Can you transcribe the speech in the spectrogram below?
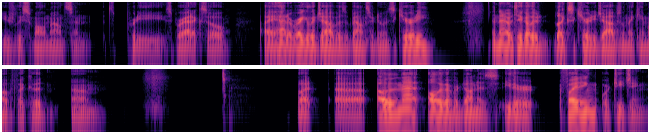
usually small amounts and it's pretty sporadic. So I had a regular job as a bouncer doing security, and then I would take other like security jobs when they came up if I could. Um, but uh, other than that, all I've ever done is either fighting or teaching.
